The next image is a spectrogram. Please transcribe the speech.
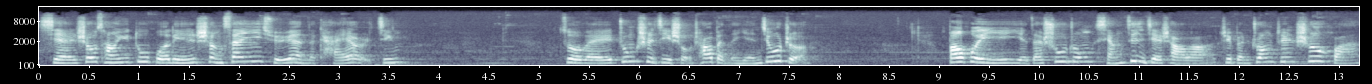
现收藏于都柏林圣三一学院的《凯尔经》。作为中世纪手抄本的研究者，包惠仪也在书中详尽介绍了这本装帧奢华、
